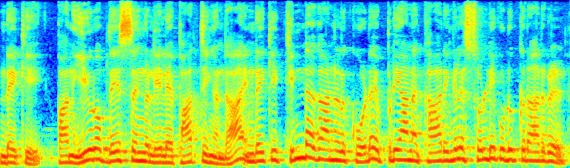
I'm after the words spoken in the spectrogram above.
இன்றைக்கு பாருங்க யூரோப் தேசங்களிலே பார்த்தீங்கன்னா இன்றைக்கு கிண்டகானல் கூட இப்படியான காரியங்களை சொல்லி கொடுக்கிறார்கள்.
